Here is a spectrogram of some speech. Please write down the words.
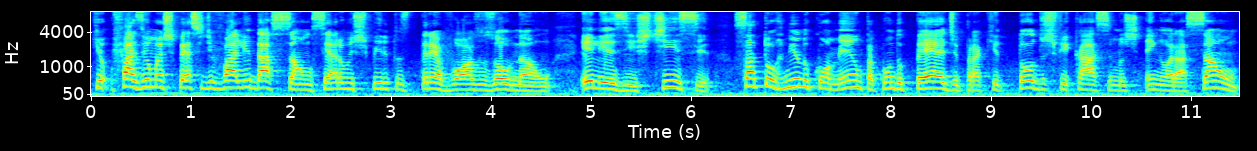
que fazia uma espécie de validação se eram espíritos trevosos ou não, ele existisse, Saturnino comenta quando pede para que todos ficássemos em oração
